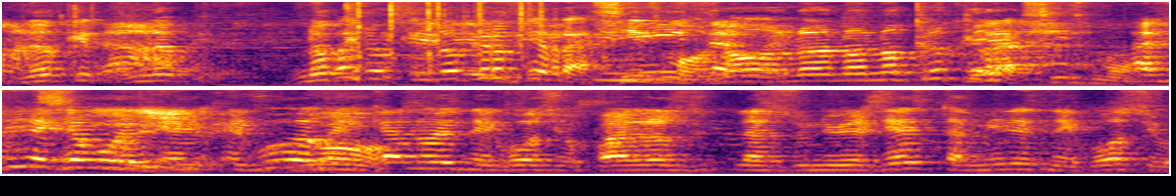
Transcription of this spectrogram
no, No, que- no, no, creo que, no creo que racismo, no, no, no, no creo que racismo. Al fin y al cabo, el, fútbol No. americano es negocio. Para los- las universidades también es negocio.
